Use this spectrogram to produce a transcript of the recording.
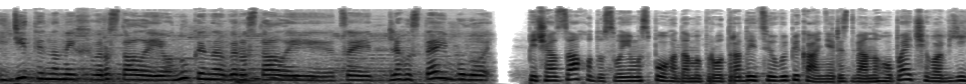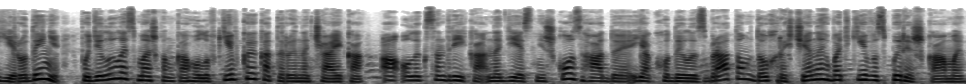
і діти на них виростали, і онуки виростали, і це для гостей було. Під час заходу своїми спогадами про традицію випікання різдвяного печива в її родині поділилась мешканка Головківки Катерина Чайка. А Олександрійка Надія Сніжко згадує, як ходили з братом до хрещених батьків з пиріжками.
